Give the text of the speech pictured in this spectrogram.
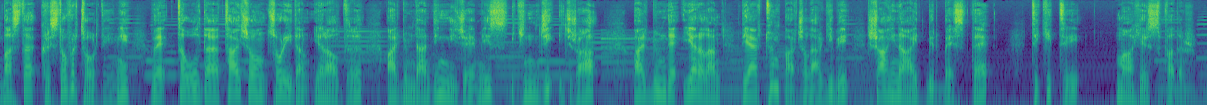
basta Christopher Tordini ve tavulda Tyshawn Sorry'den yer aldığı albümden dinleyeceğimiz ikinci icra, albümde yer alan diğer tüm parçalar gibi Şahin'e ait bir beste, Tikiti, Mahir's Father.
